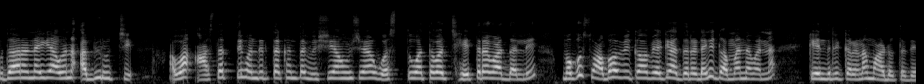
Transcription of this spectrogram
ಉದಾಹರಣೆಗೆ ಅವನ ಅಭಿರುಚಿ. ಅವ ಆಸಕ್ತಿ ಹೊಂದಿರತಕ್ಕಂಥ ವಿಷಯಾಂಶ, ವಸ್ತು ಅಥವಾ ಕ್ಷೇತ್ರವಾದಲ್ಲಿ ಮಗು ಸ್ವಾಭಾವಿಕವಾಗಿ ಅದರೆಡೆಗೆ ಗಮನವನ್ನು ಕೇಂದ್ರೀಕರಣ ಮಾಡುತ್ತದೆ.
